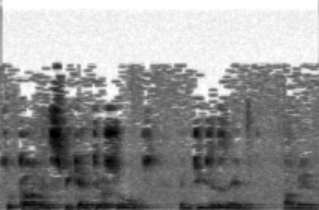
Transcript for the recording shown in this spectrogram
So come and speak into our souls. In Jesus' name, Amen.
